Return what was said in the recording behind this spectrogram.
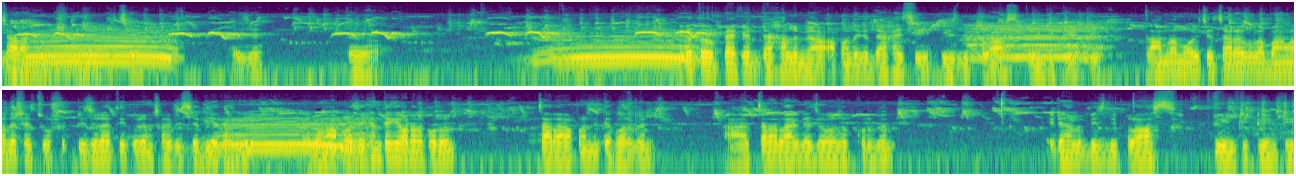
চারা খুবই সুন্দর হচ্ছে। এই যে, তো এটা তো প্যাকেট দেখালাম, আপনাদেরকে দেখাইছি। বিজলি প্লাস টোয়েন্টি টোয়েন্টি তো আমরা মরিচের চারাগুলো বাংলাদেশের চৌষট্টি জেলাতে কুরিয়ান সার্ভিসে দিয়ে থাকি। এবং আপনারা যেখান থেকে অর্ডার করুন, চারা আপনারা নিতে পারবেন। আর চারা লাগলে যোগাযোগ করবেন। এটা হলো বিজলি প্লাস টোয়েন্টি টোয়েন্টি।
